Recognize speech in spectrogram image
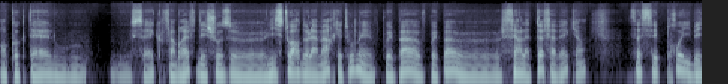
en cocktail ou, sec. Enfin bref, des choses, l'histoire de la marque et tout, mais vous pouvez pas, pouvez pas faire la teuf avec. Hein. Ça, c'est prohibé.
